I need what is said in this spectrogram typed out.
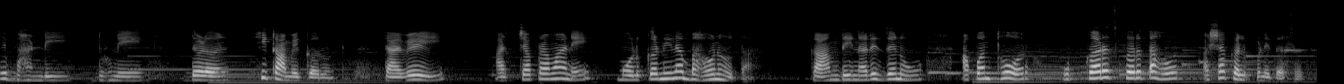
ते भांडी धुणे दळण ही कामे करून. त्यावेळी आजच्याप्रमाणे मोलकर्णीला भाव नव्हता काम देणारे जणू आपण थोर उपकारच करत आहोत अशा कल्पनेत असत.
